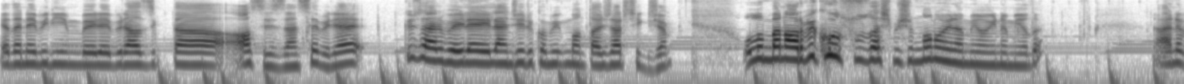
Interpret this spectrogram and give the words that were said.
ya da ne bileyim böyle birazcık daha az izlense bile güzel böyle eğlenceli komik montajlar çekeceğim. Oğlum ben harbi kolsuzlaşmışım lan oynamaya oynamayalı. Yani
